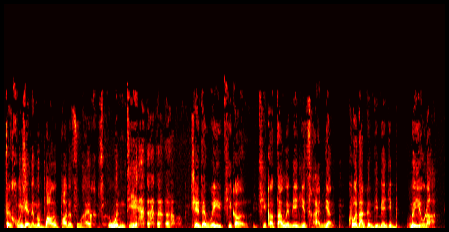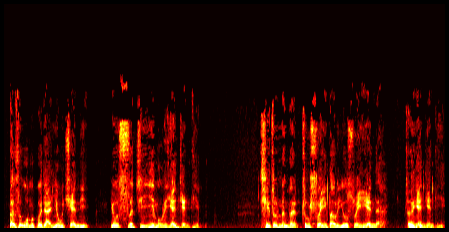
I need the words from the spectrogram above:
这个红线能不能保保得住还是个问题。现在唯一提高提高单位面积产量，扩大耕地面积没有了，但是我们国家有潜力，有十几亿亩的盐碱地，其中能够种水稻的有水盐的这个盐碱地，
